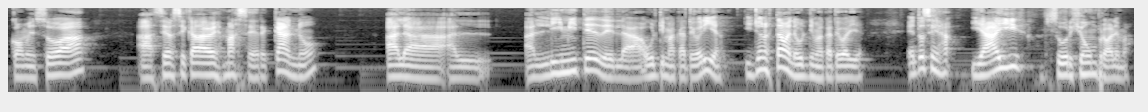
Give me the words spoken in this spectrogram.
comenzó a, hacerse cada vez más cercano al límite de la última categoría. Y yo no estaba en la última categoría. Entonces, y ahí surgió un problema.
